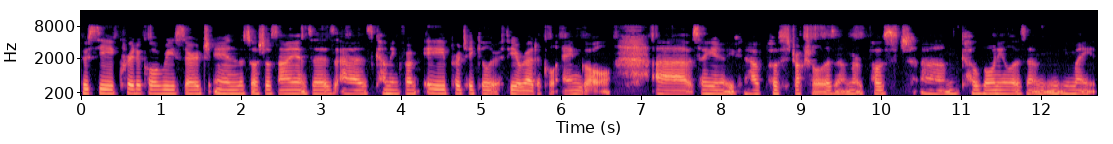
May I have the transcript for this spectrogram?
who see critical research in the social sciences as coming from a particular theoretical angle. Uh, so, you know, you can have post structuralism or post um. You might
